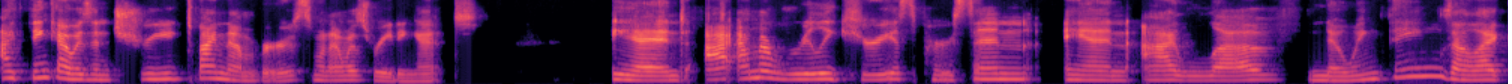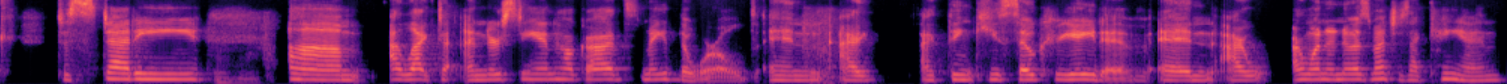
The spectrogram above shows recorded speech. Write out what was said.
I think I was intrigued by numbers when I was reading it. And I, am a really curious person and I love knowing things. I like to study. Mm-hmm. Um, I like to understand how God's made the world. And I I think he's so creative and I I want to know as much as I can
